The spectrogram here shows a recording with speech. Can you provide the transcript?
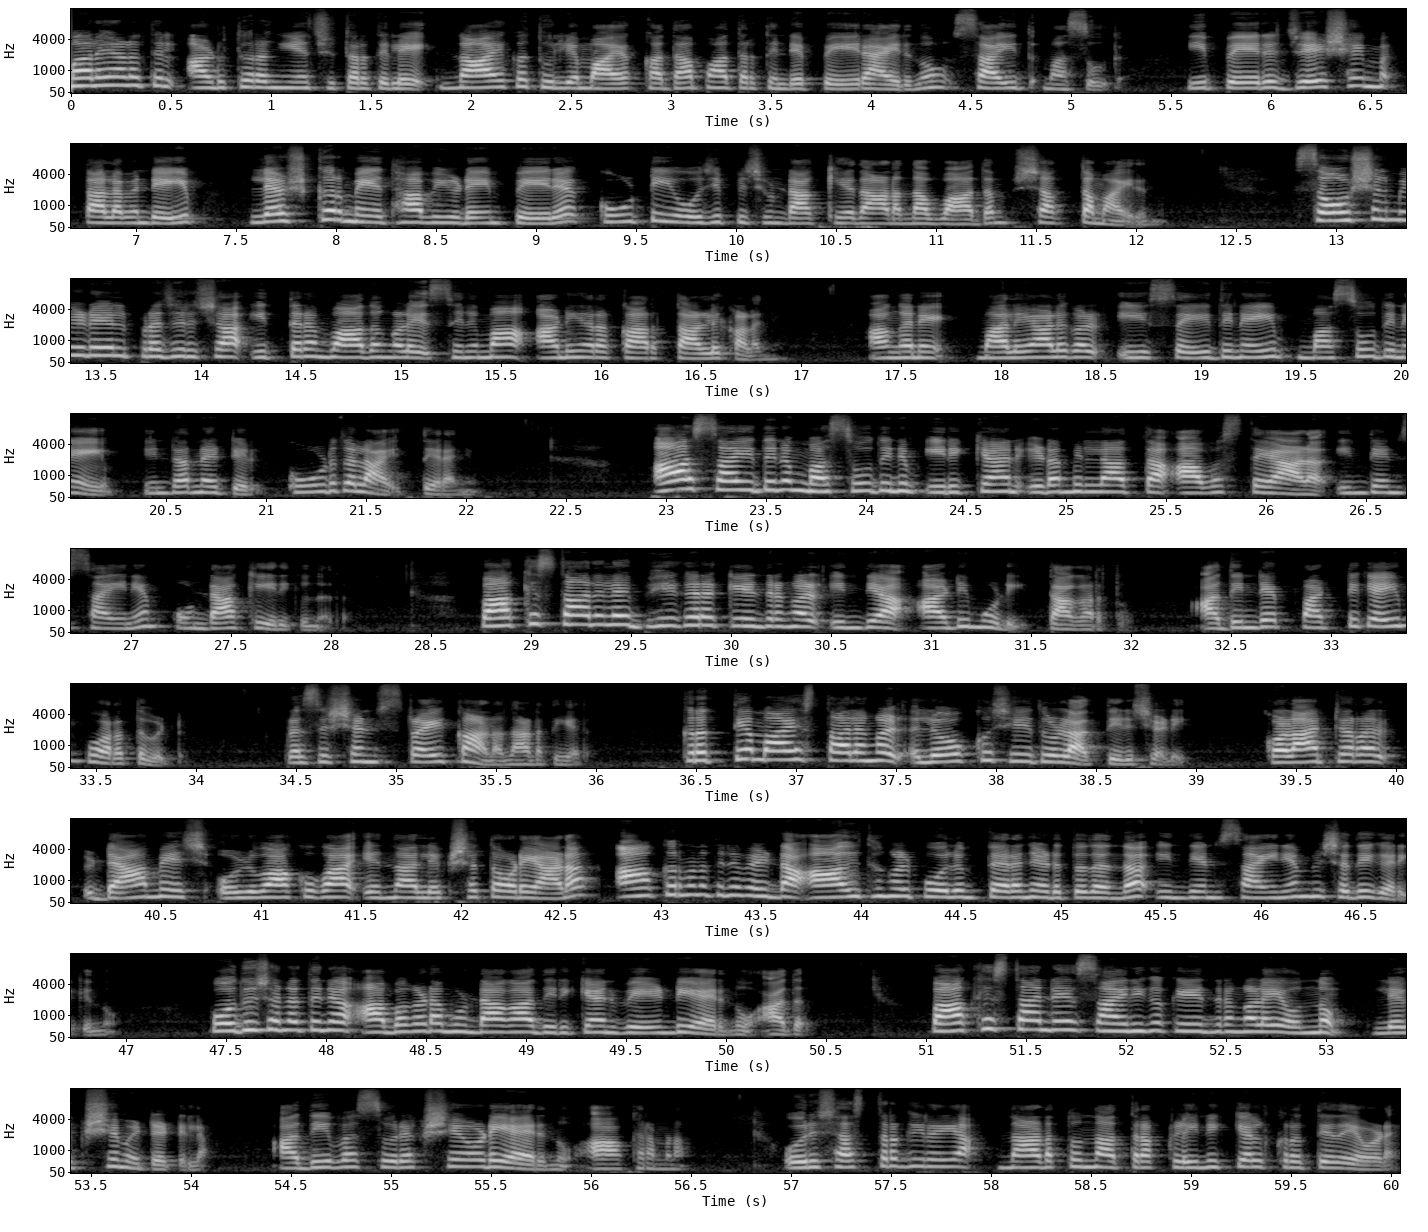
മലയാളത്തിൽ അടുത്തിറങ്ങിയ ചിത്രത്തിലെ നായകതുല്യമായ കഥാപാത്രത്തിന്റെ പേരായിരുന്നു സയ്യിദ് മസൂദ്. ഈ പേര് ജെയ്ഷെ തലവന്റെയും ലഷ്കർ മേധാവിയുടെയും പേര് കൂട്ടിയോജിപ്പിച്ചുണ്ടാക്കിയതാണെന്ന വാദം ശക്തമായിരുന്നു. സോഷ്യൽ മീഡിയയിൽ പ്രചരിച്ച ഇത്തരം വാദങ്ങളെ സിനിമ അണിയറക്കാർ തള്ളിക്കളഞ്ഞു. അങ്ങനെ മലയാളികൾ ഈ സെയ്ദിനെയും മസൂദിനെയും ഇന്റർനെറ്റിൽ കൂടുതലായി തിരഞ്ഞു. ആ സയ്യിദിനും മസൂദിനും ഇരിക്കാൻ ഇടമില്ലാത്ത അവസ്ഥയാണ് ഇന്ത്യൻ സൈന്യം ഉണ്ടാക്കിയിരിക്കുന്നത്. പാകിസ്ഥാനിലെ ഭീകര കേന്ദ്രങ്ങൾ ഇന്ത്യ അടിമുടി തകർത്തു. അതിന്റെ പട്ടികയും പുറത്തുവിട്ടു. പ്രസിഷൻ സ്ട്രൈക്കാണ് നടത്തിയത്. കൃത്യമായ സ്ഥലങ്ങൾ ലോക്ക് ചെയ്തുള്ള തിരിച്ചടി. കൊളാറ്ററൽ ഡാമേജ് ഒഴിവാക്കുക എന്ന ലക്ഷ്യത്തോടെയാണ് ആക്രമണത്തിന് വേണ്ട ആയുധങ്ങൾ പോലും തെരഞ്ഞെടുത്തതെന്ന് ഇന്ത്യൻ സൈന്യം വിശദീകരിക്കുന്നു. പൊതുജനത്തിന് അപകടമുണ്ടാകാതിരിക്കാൻ വേണ്ടിയായിരുന്നു അത്. പാകിസ്ഥാന്റെ സൈനിക കേന്ദ്രങ്ങളെ ഒന്നും ലക്ഷ്യമിട്ടിട്ടില്ല. അതീവ സുരക്ഷയോടെയായിരുന്നു ആക്രമണം. ഒരു ശസ്ത്രക്രിയ നടത്തുന്ന അത്ര ക്ലിനിക്കൽ കൃത്യതയോടെ.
